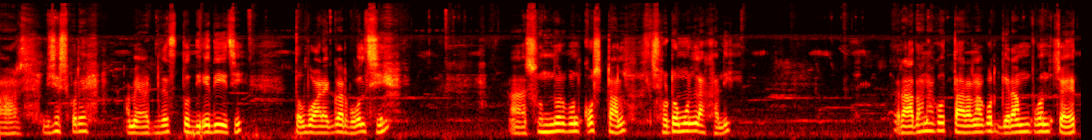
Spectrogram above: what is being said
আর বিশেষ করে আমি অ্যাড্রেস তো দিয়ে দিয়েছি, তবু আরেকবার বলছি সুন্দরবন কোস্টাল ছোটো মোল্লাখালী, রাধানগর, তারানগর গ্রাম পঞ্চায়েত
